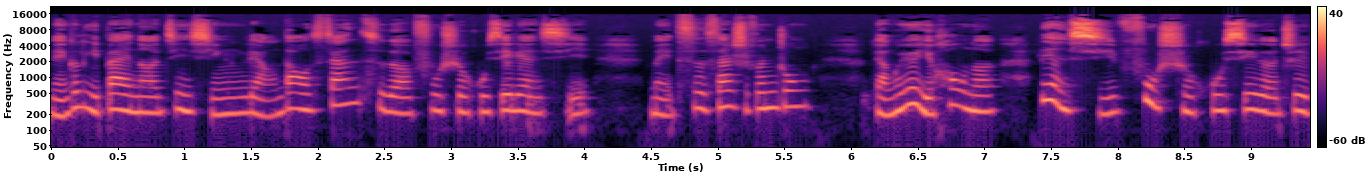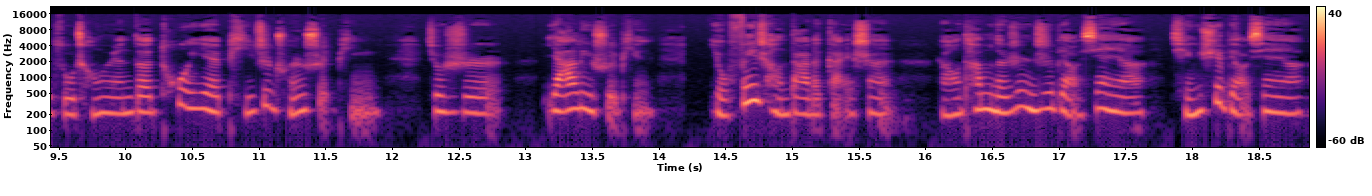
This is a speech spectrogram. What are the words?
每个礼拜呢进行两到三次的腹式呼吸练习，每次三十分钟。两个月以后呢，练习腹式呼吸的这组成员的唾液皮质醇水平，就是压力水平，有非常大的改善。然后他们的认知表现呀、情绪表现呀、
